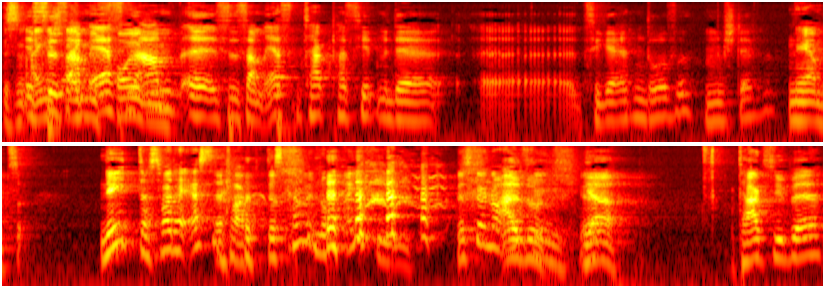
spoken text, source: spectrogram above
Das sind Ist eigentlich es am ersten Folgen. Abend, äh, ist es am ersten Tag passiert mit der äh, Zigarettendose dem Steffen? Nee, am nee, das war der erste Tag. Das können wir noch einfügen. Das können wir noch Also, einfügen. ja. Tagsüber,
